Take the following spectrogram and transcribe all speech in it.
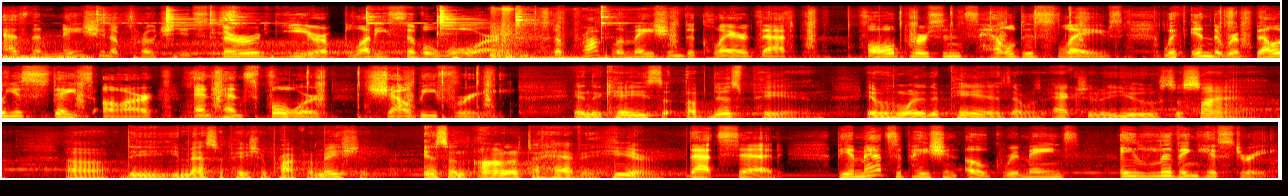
As the nation approached its third year of bloody civil war, the proclamation declared that all persons held as slaves within the rebellious states are, and henceforward, shall be free. In the case of this pen, it was one of the pens that was actually used to sign uh, the Emancipation Proclamation. It's an honor to have it here. That said, the Emancipation Oak remains a living history.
